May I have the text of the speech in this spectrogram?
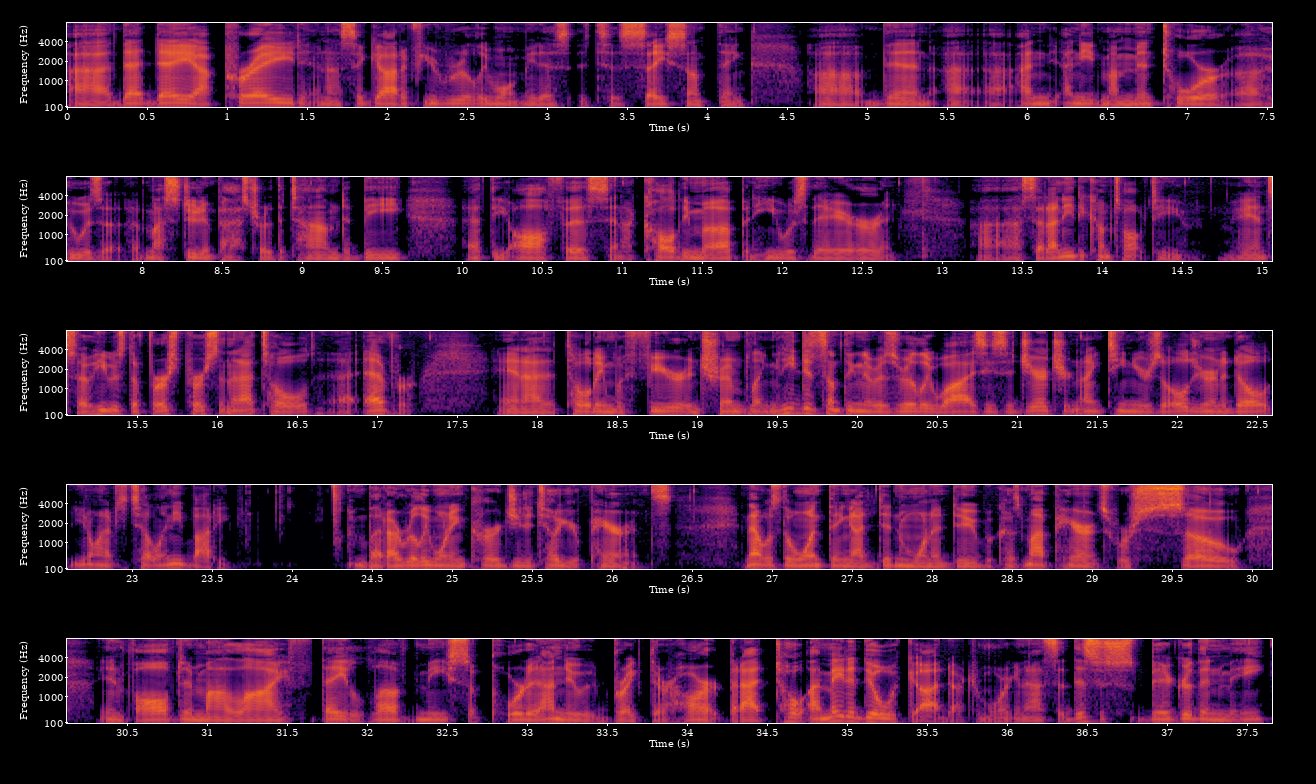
uh, that day I prayed and I said, God, if you really want me to, to say something, uh, then I, I, need my mentor, uh, who was a, my student pastor at the time, to be at the office. And I called him up, and he was there. And I said, I need to come talk to you. And so he was the first person that I told uh, ever. And I told him with fear and trembling. And he did something that was really wise. He said, Jarrett, you're 19 years old. You're an adult. You don't have to tell anybody. But I really want to encourage you to tell your parents. And that was the one thing I didn't want to do because my parents were so involved in my life. They loved me, supported. I knew it would break their heart, but I told I made a deal with God, Dr. Morgan. I said, "This is bigger than me."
